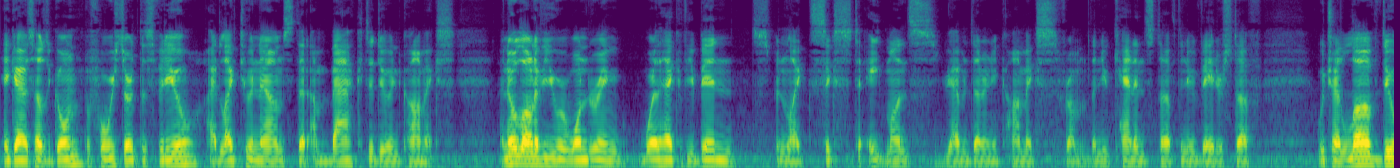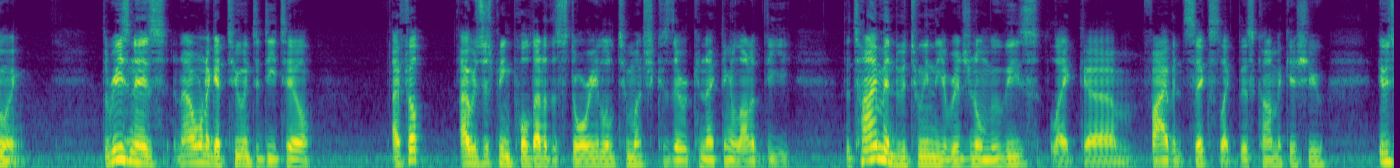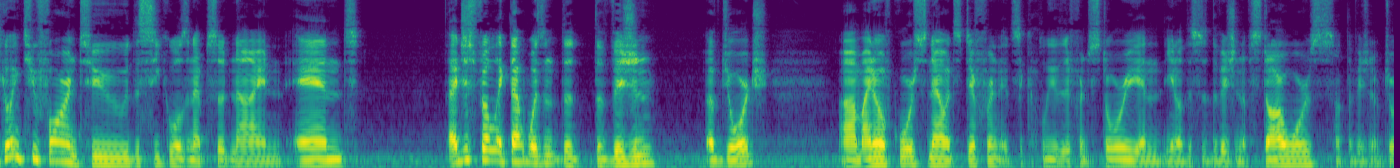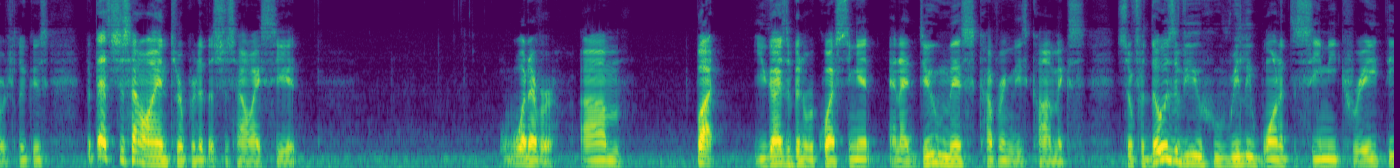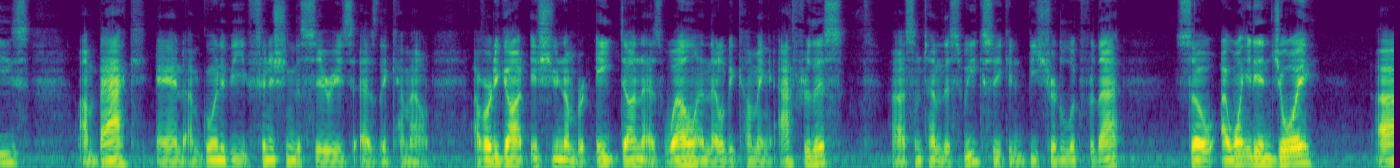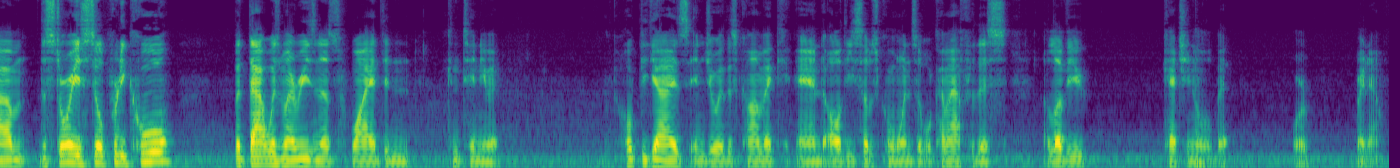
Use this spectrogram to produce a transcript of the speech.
Hey guys, how's it going? Before we start this video, I'd like to announce that I'm back to doing comics. I know a lot of you are wondering, where the heck have you been? It's been like six to eight months. You haven't done any comics from the new canon stuff, the new Vader stuff, which I love doing. The reason is, and I don't want to get too into detail, I felt I was just being pulled out of the story a little too much because they were connecting a lot of the the time in between the original movies, like um, five and six, like this comic issue, it was going too far into the sequels in episode 9 and i just felt like that wasn't the the vision of george. Um, i know of course now it's different. It's a completely different story and you know this is the vision of star wars. It's not the vision of george lucas. But that's just how i interpret it. That's just how i see it. Whatever. Um, but you guys have been requesting it and i do miss covering these comics. So for those of you who really wanted to see me create these I'm back and I'm going to be finishing the series as they come out. I've already got issue number eight done as well, and that'll be coming after this, uh, sometime this week, so you can be sure to look for that. So I want you to enjoy. Um, the story is still pretty cool, but that was my reason as why I didn't continue it. Hope you guys enjoy this comic and all the subsequent ones that will come after this. I love you. Catch you in a little bit, or right now.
